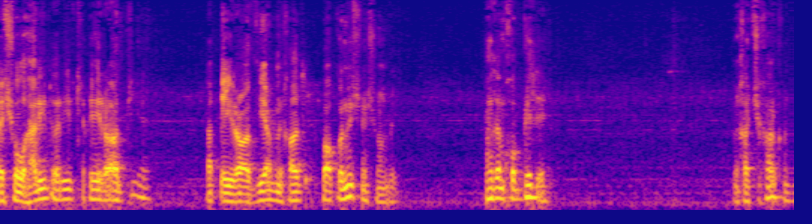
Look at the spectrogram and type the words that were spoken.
و شوهری دارید که غیر عادیه و غیر عادی هم می‌خواد واکنش نشون بده. بعدم خب بده. می‌خواد چیکار کنه؟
